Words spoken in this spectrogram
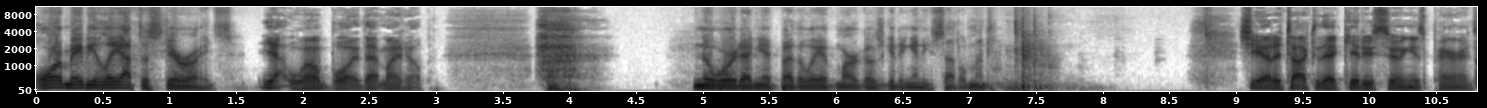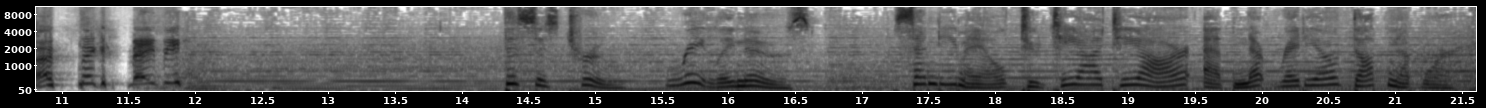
or maybe lay off the steroids. Yeah, well, boy, that might help. no word on yet, by the way, of Margot's getting any settlement. She ought to talk to that kid who's suing his parents. I think maybe. This is true, really news. Send email to TITR at netradio.network.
